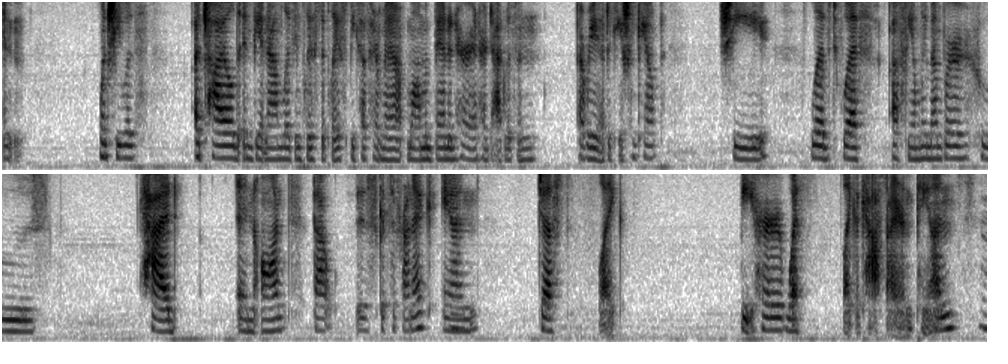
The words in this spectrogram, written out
in when she was a child in Vietnam, living place to place because her ma- mom abandoned her and her dad was in a re-education camp. She lived with a family member who's had an aunt that is schizophrenic and mm-hmm. just like beat her with like a cast iron pan. Mm.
